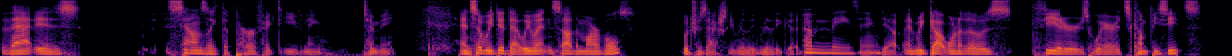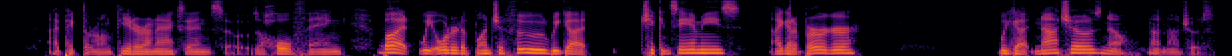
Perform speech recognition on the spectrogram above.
That is sounds like the perfect evening to me. And so we did that. We went and saw the Marvels, which was actually really really good. Amazing. Yeah, and we got one of those theaters where it's comfy seats. I picked the wrong theater on accident, so it was a whole thing. But we ordered a bunch of food. We got chicken sammies. I got a burger. We got nachos. No, not nachos.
